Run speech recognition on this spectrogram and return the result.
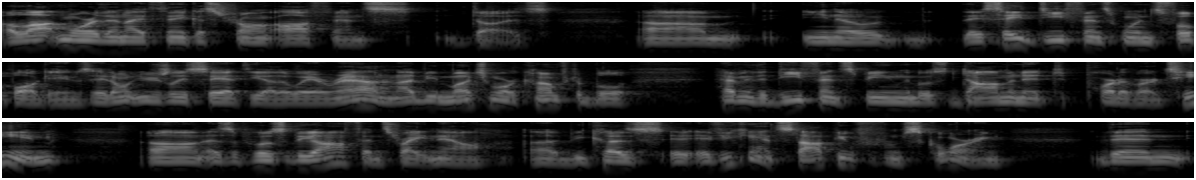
a lot more than I think a strong offense does. Um, you know, they say defense wins football games. They don't usually say it the other way around, and I'd be much more comfortable having the defense being the most dominant part of our team um, as opposed to the offense right now. Uh, because if you can't stop people from scoring, then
